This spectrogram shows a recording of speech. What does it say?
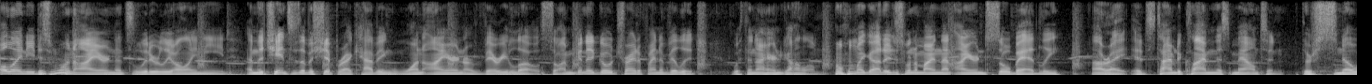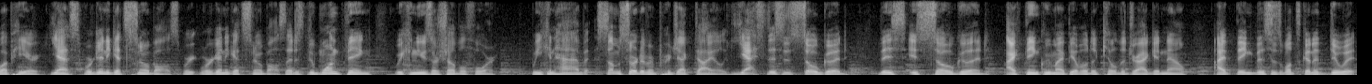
All I need is one iron. That's literally all I need. And the chances of a shipwreck having one iron are very low. So I'm gonna go try to find a village with an iron golem. Oh my god, I just want to mine that iron so badly. All right, it's time to climb this mountain. There's snow up here. Yes, we're gonna get snowballs. We're, we're gonna get snowballs. That is the one thing we can use our shovel for. We can have some sort of a projectile. Yes, this is so good. This is so good. I think we might be able to kill the dragon now. I think this is what's gonna do it.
